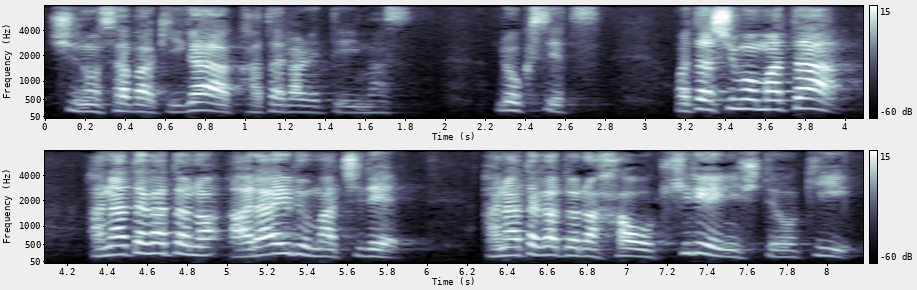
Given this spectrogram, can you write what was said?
主の裁きが語られています。6節。私もまたあなた方のあらゆる町であなた方の歯をきれいにしておき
